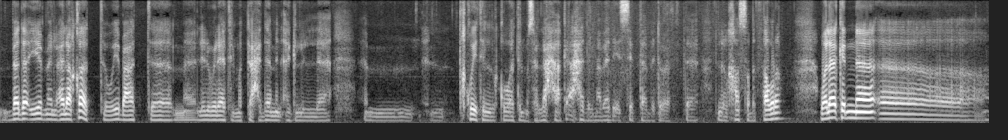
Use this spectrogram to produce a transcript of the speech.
بدأ يعمل علاقات ويبعت للولايات المتحدة من أجل تقوية القوات المسلحة كأحد المبادئ الستة الخاصة بالثورة. ولكن آه،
